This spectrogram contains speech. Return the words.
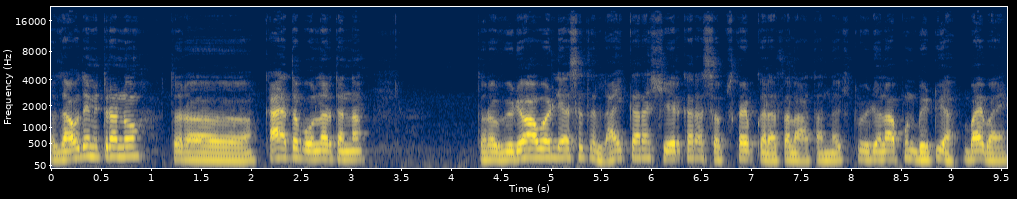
तर जाऊ दे मित्रांनो. तर काय आता बोलणार त्यांना? तर व्हिडिओ आवडले असेल तर लाईक करा शेअर करा सबस्क्राईब करा. चला आता नेक्स्ट व्हिडिओला आपण भेटूया. बाय बाय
